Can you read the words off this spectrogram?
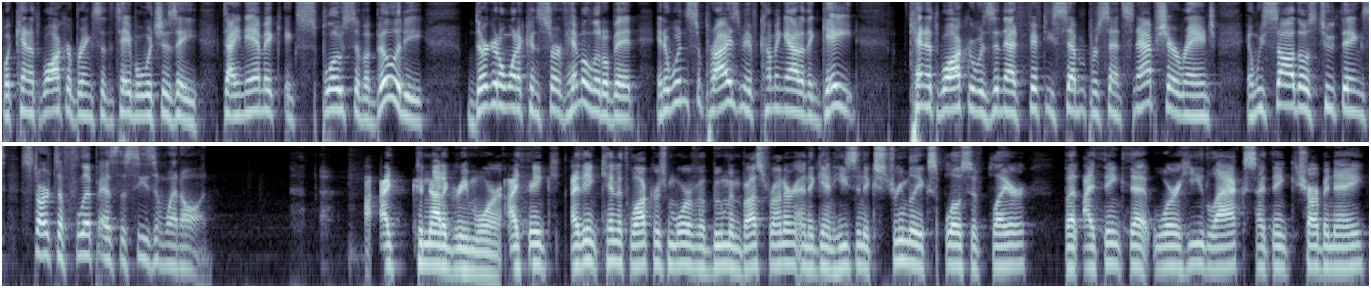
what Kenneth Walker brings to the table, which is a dynamic, explosive ability, they're going to want to conserve him a little bit. And it wouldn't surprise me if coming out of the gate, Kenneth Walker was in that 57% snap share range. And we saw those two things start to flip as the season went on. I could not agree more. I think I think Kenneth Walker's more of a boom and bust runner, and again, he's an extremely explosive player. But I think that where he lacks, I think Charbonnet,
